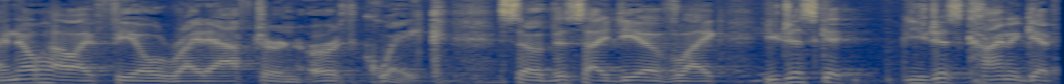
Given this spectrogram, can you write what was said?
i know how i feel right after an earthquake. So this idea of like you just get you just kind of get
